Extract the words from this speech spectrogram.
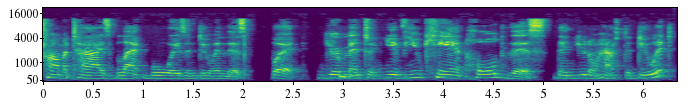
traumatized black boys and doing this, but you're meant to, if you can't hold this, then you don't have to do it.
